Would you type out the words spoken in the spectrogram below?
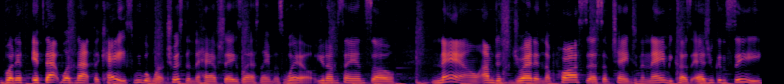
but if if that was not the case, we would want Tristan to have Shay's last name as well. You know what I'm saying? So now I'm just dreading the process of changing the name because, as you can see,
